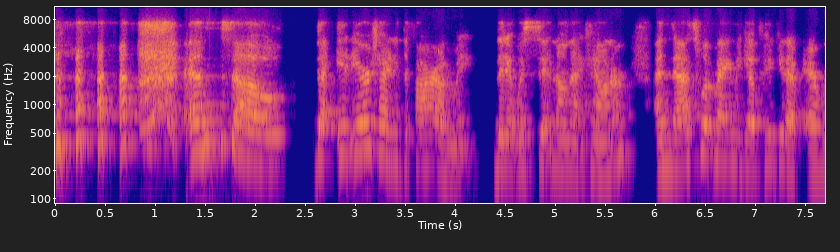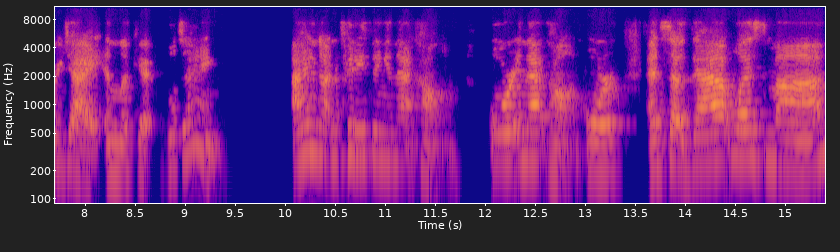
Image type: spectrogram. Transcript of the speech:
and so that it irritated the fire out of me that it was sitting on that counter. And that's what made me go pick it up every day and look at, well, dang, I hadn't gotten to put anything in that column or in that column. Or and so that was my,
